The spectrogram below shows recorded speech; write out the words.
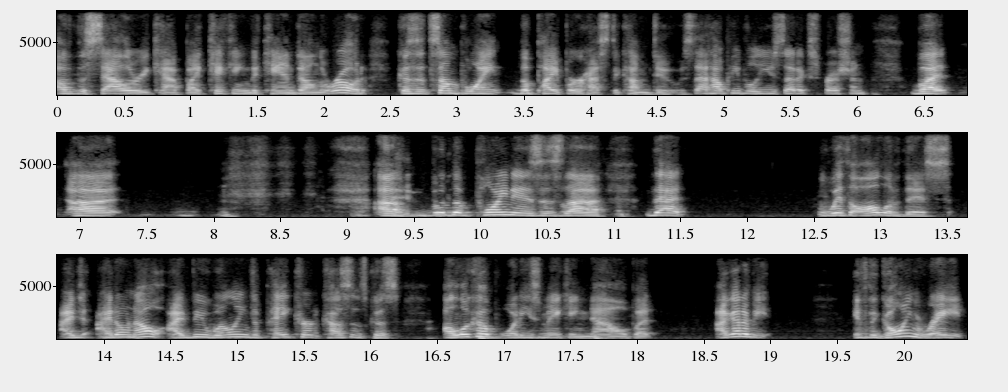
of the salary cap by kicking the can down the road because at some point the piper has to come due. Is that how people use that expression? But uh, uh but the point is is uh, that with all of this, I I don't know. I'd be willing to pay Kirk Cousins because I'll look up what he's making now, but I gotta be if the going rate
